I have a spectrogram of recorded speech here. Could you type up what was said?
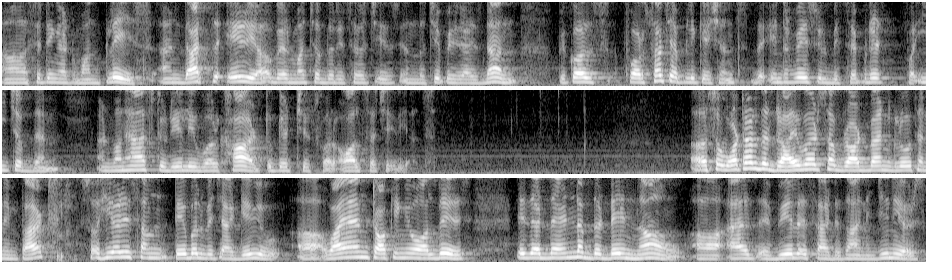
uh, sitting at one place and that is the area where much of the research is in the chip area is done because for such applications the interface will be separate for each of them and one has to really work hard to get chips for all such areas. Uh, so, what are the drivers of broadband growth and impacts? So, here is some table which I give you. Uh, why I am talking you all this is at the end of the day now uh, as a VLSI design engineers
